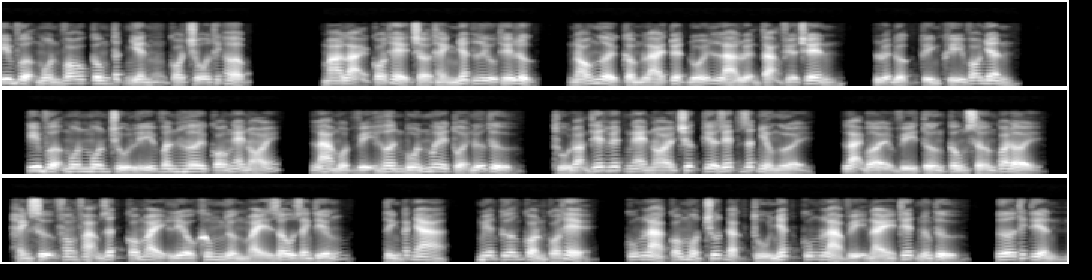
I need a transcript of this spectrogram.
kim vượng môn võ công tất nhiên có chỗ thích hợp, mà lại có thể trở thành nhất lưu thế lực, nó người cầm lái tuyệt đối là luyện tạng phía trên, luyện được kình khí võ nhân. Kim vượng môn môn chủ lý vân hơi có nghe nói, là một vị hơn bốn mươi tuổi nữ tử thủ đoạn thiết huyết nghe nói trước kia giết rất nhiều người, lại bởi vì tướng công sớm qua đời, hành sự phong phạm rất có mày liều không nhường mày dâu danh tiếng, tính cách nha, miễn cưỡng còn có thể, cũng là có một chút đặc thù nhất cũng là vị này thiết nương tử, ưa thích tiền,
